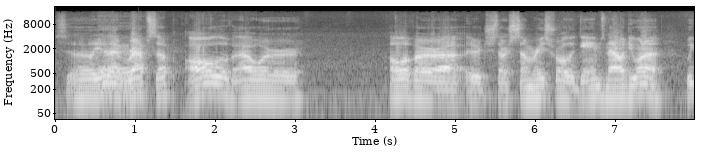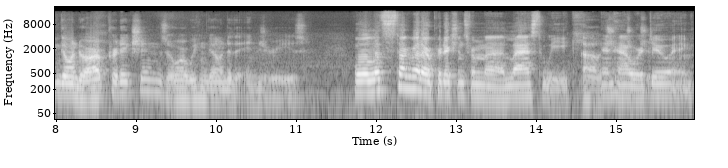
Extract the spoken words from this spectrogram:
So yeah, uh, that wraps up all of our all of our uh, just our summaries for all the games. Now, do you want to? We can go into our predictions, or we can go into the injuries. Well, let's talk about our predictions from uh, last week oh, and true, how true, we're true. doing.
